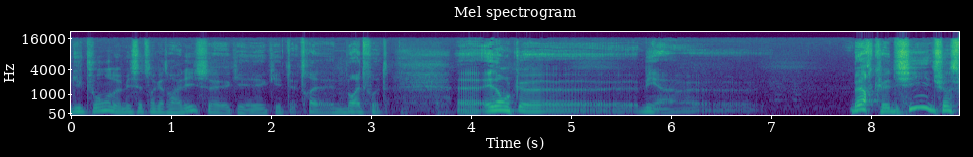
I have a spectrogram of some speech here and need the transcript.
Dupont de 1790, euh, qui, était très bourrée de fautes. Euh, et donc, euh, bien, euh, Burke dit une chose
